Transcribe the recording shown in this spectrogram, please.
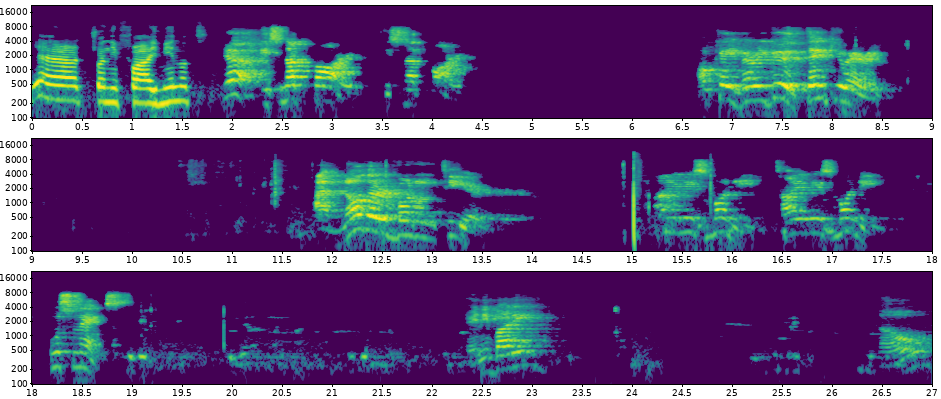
yeah, 25 minutes. Yeah, it's not far. It's not far. Okay, very good. Thank you, Eric. Another volunteer. Time is money. Time is money. Who's next? Anybody? No?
